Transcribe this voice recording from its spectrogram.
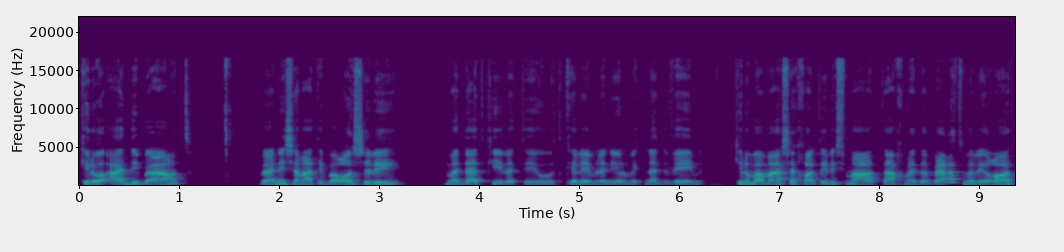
כאילו את דיברת, ואני שמעתי בראש שלי מדד קהילתיות, כלים לניהול מתנדבים, כאילו ממש יכולתי לשמוע אותך מדברת ולראות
